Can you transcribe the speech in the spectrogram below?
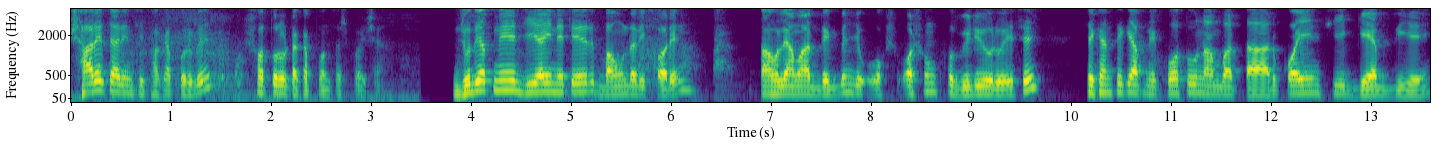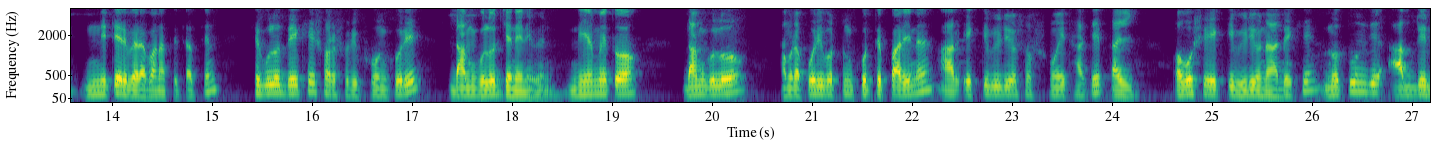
সাড়ে চার ইঞ্চি ফাঁকা পড়বে সতেরো টাকা পঞ্চাশ পয়সা। যদি আপনি জিআই নেটের বাউন্ডারি করেন, তাহলে আমার দেখবেন যে অস- অসংখ্য ভিডিও রয়েছে। সেখান থেকে আপনি কত নাম্বার তার, কয় ইঞ্চি গ্যাপ দিয়ে নেটের বেড়া বানাতে চাচ্ছেন, সেগুলো দেখে সরাসরি ফোন করে দামগুলো জেনে নেবেন। নিয়মিত দামগুলো আমরা পরিবর্তন করতে পারি না, আর একটি ভিডিও সবসময় থাকে, তাই অবশ্যই একটি ভিডিও না দেখে নতুন যে আপডেট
